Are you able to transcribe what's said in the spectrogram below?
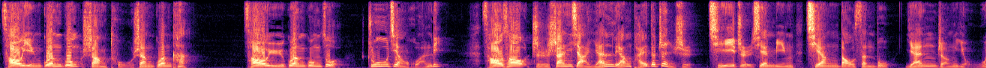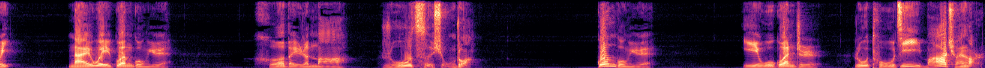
操引关公上土山观看，操与关公坐，诸将环立。曹操指山下颜良排的阵势，旗帜鲜明，枪刀森布，严整有威。乃谓关公曰：“河北人马如此雄壮。”关公曰：“以吾观之，如土鸡麻犬耳。”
